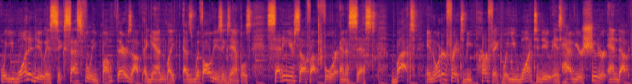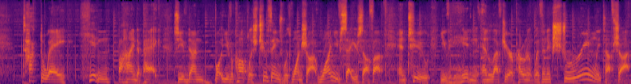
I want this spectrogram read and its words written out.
What you want to do is successfully bump theirs up, again, like as with all these examples, setting yourself up for an assist. But in order for it to be perfect, what you want to do is have your shooter end up tucked away hidden behind a peg. So you've done, you've accomplished two things with one shot. One, you've set yourself up, and two, you've hidden and left your opponent with an extremely tough shot.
